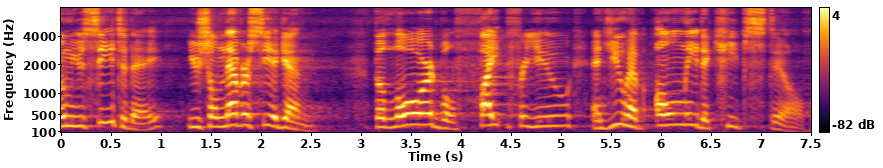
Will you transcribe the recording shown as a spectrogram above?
whom you see today, you shall never see again. The Lord will fight for you, and you have only to keep still.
